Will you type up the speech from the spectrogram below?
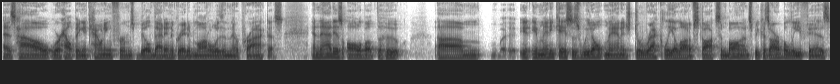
as how we're helping accounting firms build that integrated model within their practice, and that is all about the who. Um, in, in many cases, we don't manage directly a lot of stocks and bonds because our belief is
